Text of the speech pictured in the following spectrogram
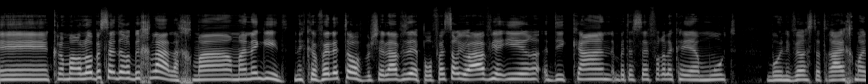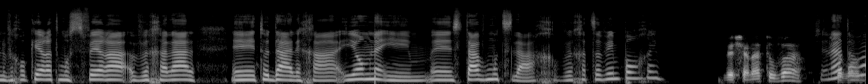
אה, כלומר, לא בסדר בכלל, אך מה, מה נגיד? נקווה לטוב בשלב זה. פרופסור יואב יאיר, דיקן בית הספר לקיימות באוניברסיטת רייכמן וחוקר אטמוספירה וחלל, אה, תודה לך. יום נעים, אה, סתיו מוצלח וחצבים פורחים. ושנה טובה. שנה שרון. טובה.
